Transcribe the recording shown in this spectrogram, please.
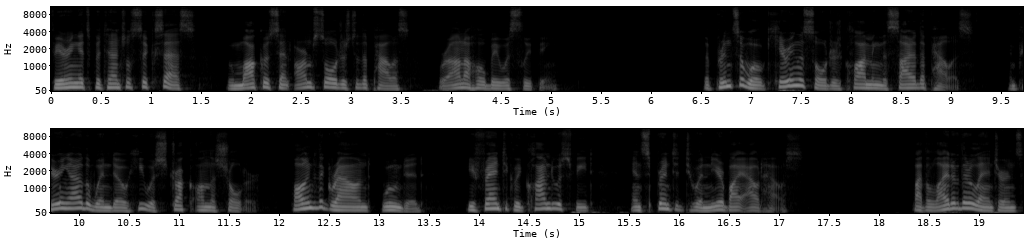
Fearing its potential success, Umako sent armed soldiers to the palace where Anahobe was sleeping. The prince awoke hearing the soldiers climbing the side of the palace, and peering out of the window, he was struck on the shoulder. Falling to the ground, wounded, he frantically climbed to his feet and sprinted to a nearby outhouse. By the light of their lanterns,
